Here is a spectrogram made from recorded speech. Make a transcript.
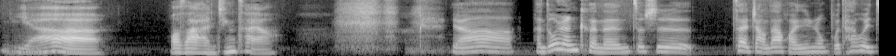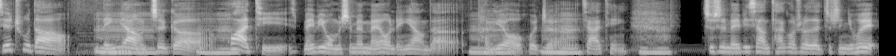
Yeah，哇塞，很精彩啊！呀很多人可能就是在长大环境中不太会接触到领养这个话题、m a y b e 我们身边没有领养的朋友或者家庭，就是 maybe 像 Taco 说的，就是你会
